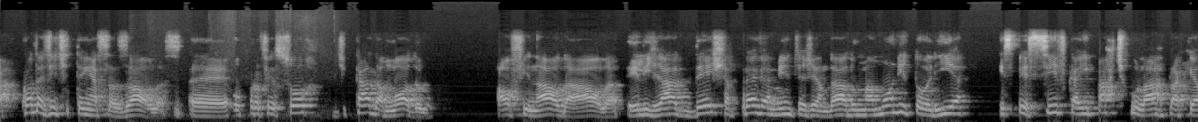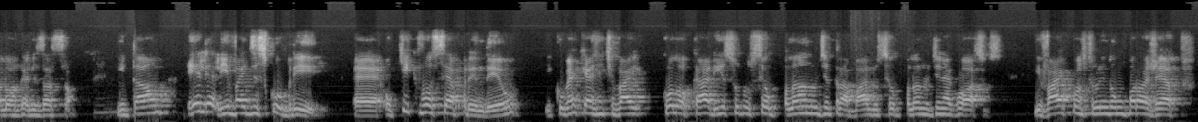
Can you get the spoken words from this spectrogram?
a, quando a gente tem essas aulas, é, o professor de cada módulo, ao final da aula, ele já deixa previamente agendado uma monitoria específica e particular para aquela organização. Então, ele ali vai descobrir é, o que, que você aprendeu e como é que a gente vai colocar isso no seu plano de trabalho, no seu plano de negócios. E vai construindo um projeto,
